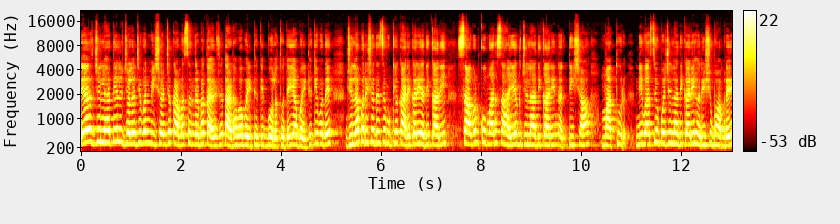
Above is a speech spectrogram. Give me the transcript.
ते आज जिल्ह्यातील जलजीवन मिशनच्या कामासंदर्भात आयोजित आढावा बैठकीत बोलत होते. या बैठकीमध्ये जिल्हा परिषदेचे मुख्य कार्यकारी अधिकारी सावंत कुमार सहाय्यक जिल्हाधिकारी नतीशा माथुर निवासी उपजिल्हाधिकारी हरीश भामरे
